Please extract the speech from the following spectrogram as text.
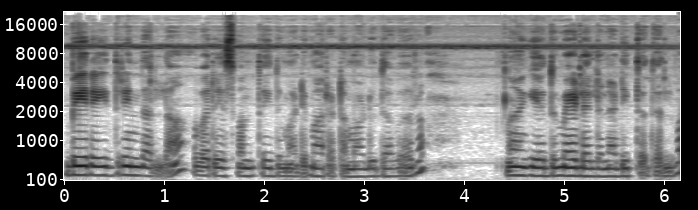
ಬೇರೆ ಇದರಿಂದಲ್ಲ ಅವರೇ ಸ್ವಂತ ಇದು ಮಾಡಿ ಮಾರಾಟ ಮಾಡೋದು ಅವರು ಹಾಗೆ ಅದು ಮೇಳೆಲ್ಲ ನಡೀತದಲ್ವ?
